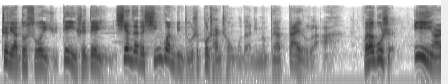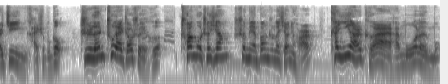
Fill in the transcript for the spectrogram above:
这里要多说一句，电影是电影，现在的新冠病毒是不传宠物的，你们不要代入了啊。回到故事。一饮而尽还是不够，只能出来找水喝。穿过车厢，顺便帮助了小女孩，看婴儿可爱，还摸了摸。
